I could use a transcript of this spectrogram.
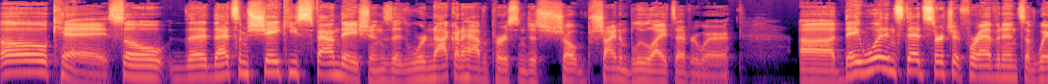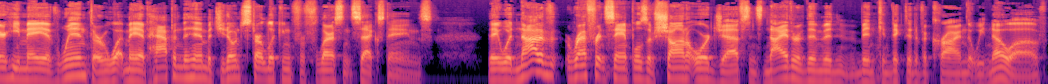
okay. So the, that's some shaky foundations that we're not gonna have a person just show shining blue lights everywhere. Uh, they would instead search it for evidence of where he may have went or what may have happened to him, but you don't start looking for fluorescent sex stains. They would not have referenced samples of Sean or Jeff since neither of them had been convicted of a crime that we know of.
